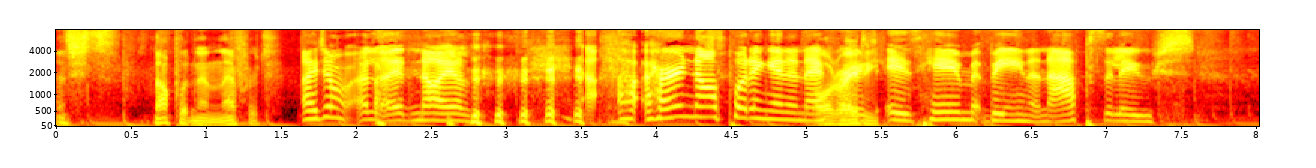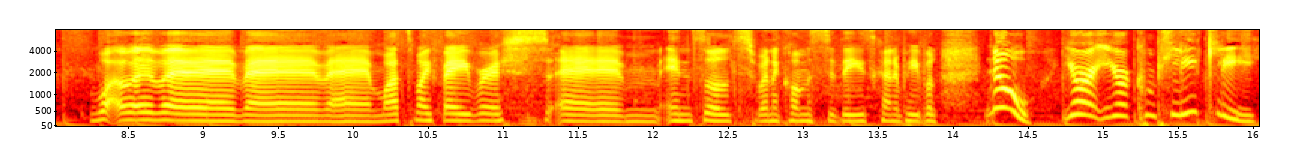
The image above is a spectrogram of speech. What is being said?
and she's not putting in an effort. I don't, uh, Niall. uh, her not putting in an effort Already. is him being an absolute. What, uh, um, what's my favourite um, insult when it comes to these kind of people? No, you're you're completely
